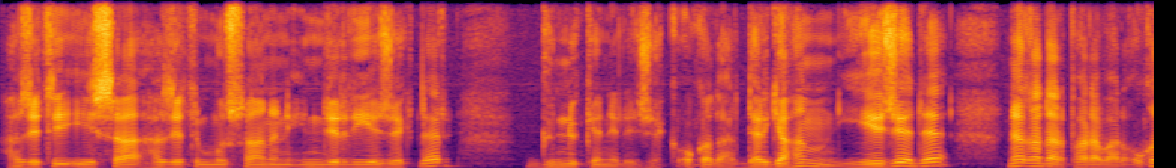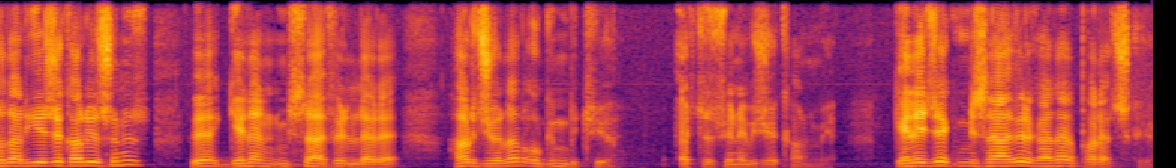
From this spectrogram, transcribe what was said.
Hazreti İsa, Hazreti Musa'nın indirdiği yiyecekler günlük yenilecek. O kadar. Dergahın yiyeceği de ne kadar para var. O kadar yiyecek alıyorsunuz ve gelen misafirlere harcıyorlar o gün bitiyor. Ertesi güne bir şey kalmıyor. Gelecek misafir kadar para çıkıyor.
